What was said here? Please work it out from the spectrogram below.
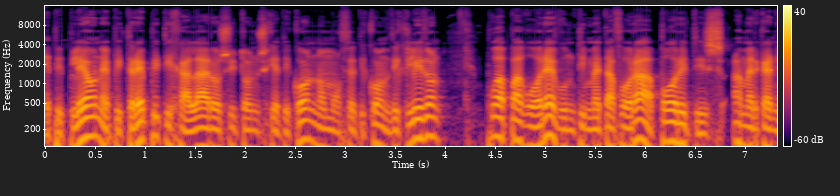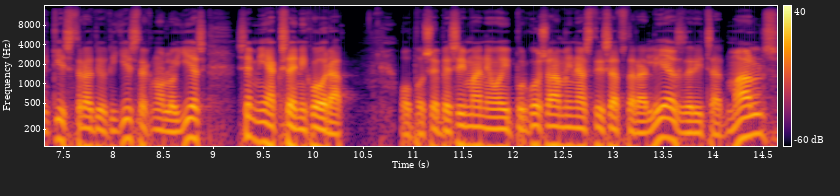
Επιπλέον επιτρέπει τη χαλάρωση των σχετικών νομοθετικών δικλείδων που απαγορεύουν τη μεταφορά απόρριτης αμερικανικής στρατιωτικής τεχνολογίας σε μια ξένη χώρα. Όπως επεσήμανε ο Υπουργός Άμυνας της Αυστραλίας, Ρίτσαρντ Μάλς,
